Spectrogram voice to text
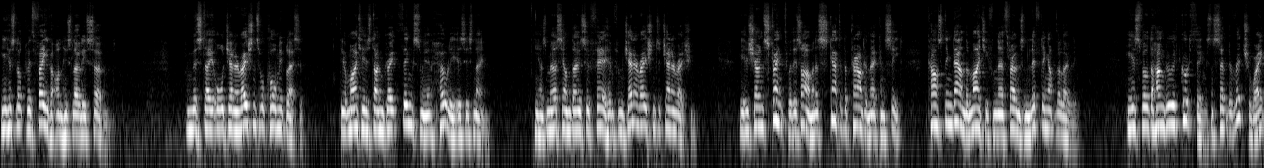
He has looked with favour on his lowly servant. From this day all generations will call me blessed. The Almighty has done great things to me, and holy is his name. He has mercy on those who fear him from generation to generation. He has shown strength with his arm and has scattered the proud in their conceit, casting down the mighty from their thrones and lifting up the lowly. He has filled the hungry with good things and sent the rich away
